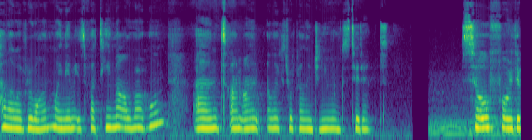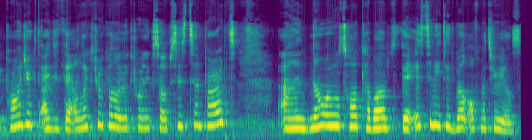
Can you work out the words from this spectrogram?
Hello everyone, my name is Fatima Almarhoun and I'm an electrical engineering student. So for the project I did the electrical electronic subsystem part and now I will talk about the estimated bill of materials.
